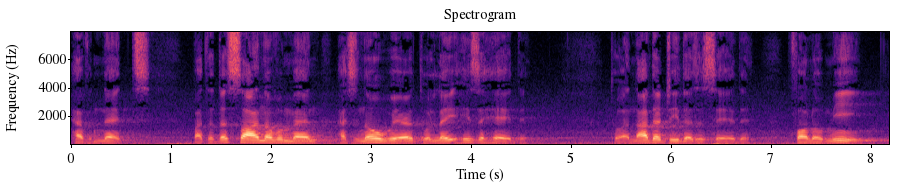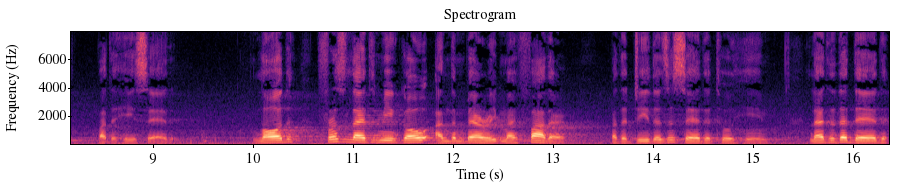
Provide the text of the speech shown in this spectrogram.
have nets, but the Son of Man has nowhere to lay his head. To another, Jesus said, Follow me. But he said, Lord, first let me go and bury my father. But Jesus said to him, Let the dead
